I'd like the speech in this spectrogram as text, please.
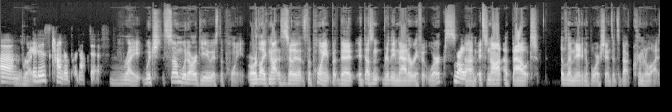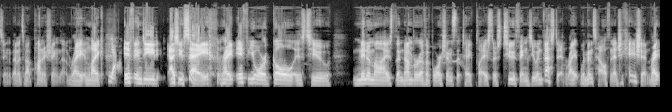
Um, right. It is counterproductive. Right. Which some would argue is the point, or like not necessarily that's the point, but that it doesn't really matter if it works. Right. Um, it's not about eliminating abortions it's about criminalizing them it's about punishing them right? And like yeah. if indeed as you say right if your goal is to minimize the number of abortions that take place there's two things you invest in right? Women's health and education right?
